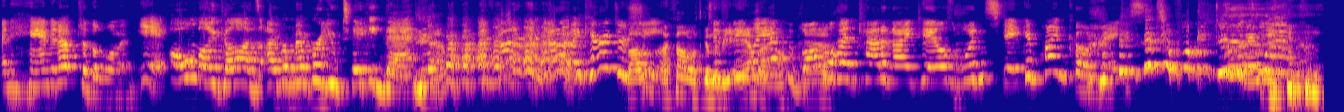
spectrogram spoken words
and hand it up to the woman. Yeah, Oh my gods, I remember you taking that. Yeah. I've got it written down on my character Thought- sheet. I thought it was going to be Tiffany ammo. lamp, Yeah. bobblehead, cat o' nine tails, wooden stake, and pine cone mace.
